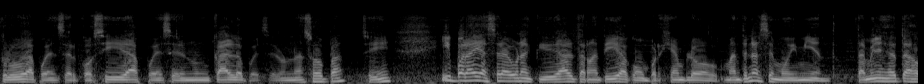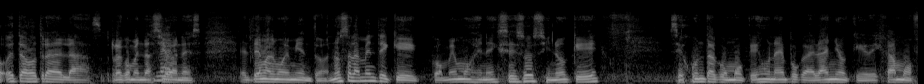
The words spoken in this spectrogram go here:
crudas, pueden ser cocidas, pueden ser en un caldo, puede ser en una sopa, ¿sí? Y por ahí hacer alguna actividad alternativa, como por ejemplo mantenerse en movimiento. También es esta, esta otra de las recomendaciones, el tema del movimiento. No solamente que comemos en exceso, sino que se junta como que es una época del año que dejamos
